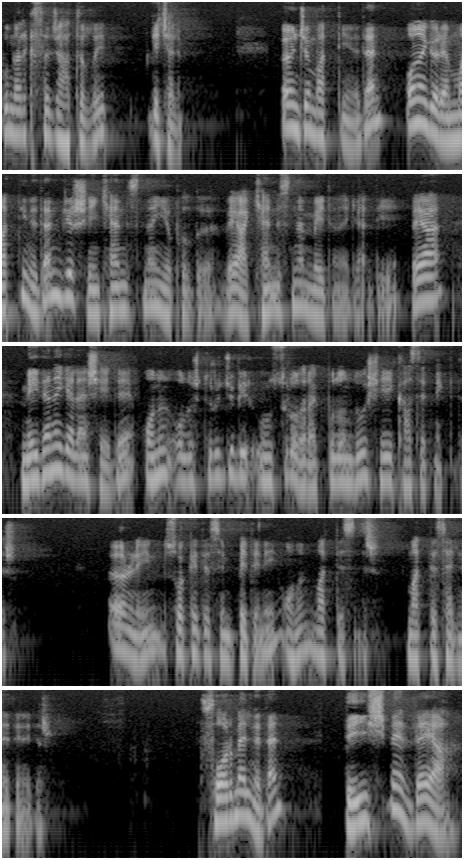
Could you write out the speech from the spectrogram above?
Bunları kısaca hatırlayıp geçelim. Önce maddi neden, ona göre maddi neden bir şeyin kendisinden yapıldığı veya kendisinden meydana geldiği veya meydana gelen şeyde onun oluşturucu bir unsur olarak bulunduğu şeyi kastetmektedir. Örneğin Sokrates'in bedeni onun maddesidir. Maddesel nedenidir. Formel neden değişme veya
